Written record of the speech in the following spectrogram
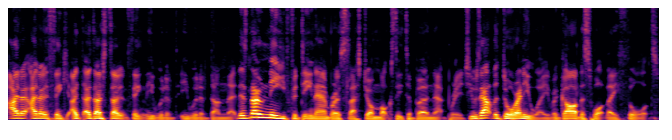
I don't. I don't think. I, I just don't think he would have. He would have done that. There's no need for Dean Ambrose slash John Moxley to burn that bridge. He was out the door anyway, regardless what they thought.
